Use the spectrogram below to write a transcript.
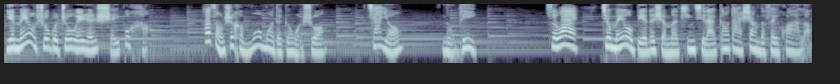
也没有说过周围人谁不好。他总是很默默地跟我说：“加油，努力。”此外就没有别的什么听起来高大上的废话了。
